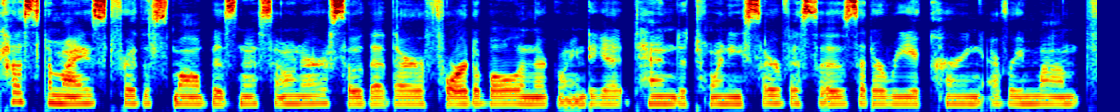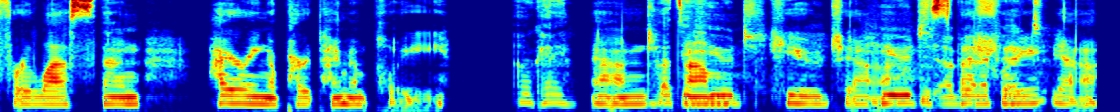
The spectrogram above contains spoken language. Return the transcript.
customized for the small business owner so that they're affordable and they're going to get 10 to 20 services that are reoccurring every month for less than hiring a part-time employee okay? and That's a um, huge- huge yeah huge, uh, benefit. yeah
